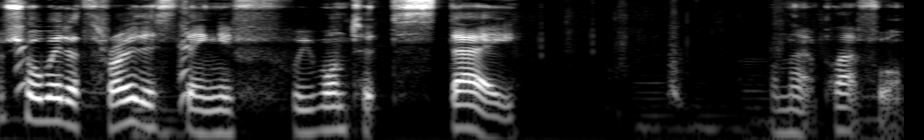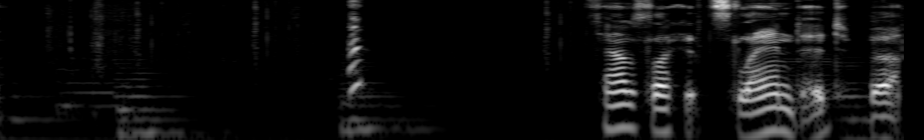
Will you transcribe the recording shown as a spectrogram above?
Not sure where to throw this thing if we want it to stay on that platform. Sounds like it's landed, but...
